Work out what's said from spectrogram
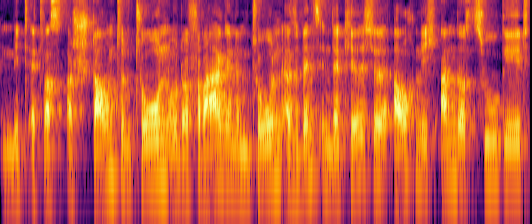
mit etwas erstauntem Ton oder fragendem Ton. Also wenn es in der Kirche auch nicht anders zugeht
